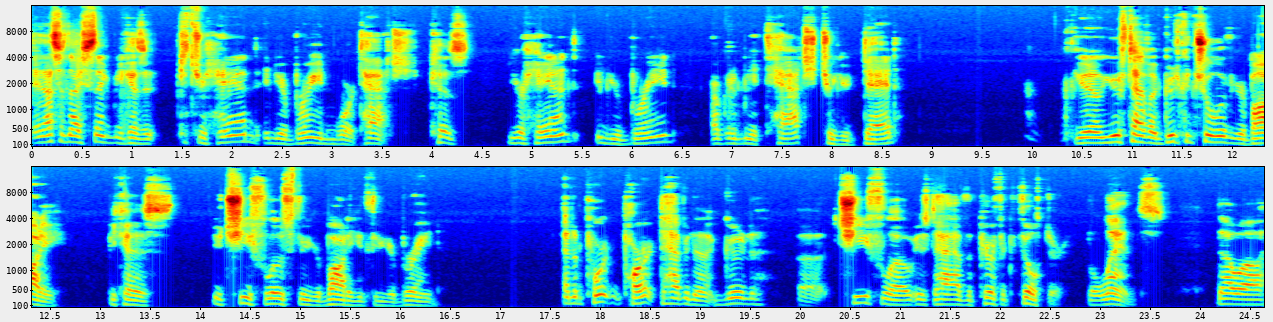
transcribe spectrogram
and that's a nice thing because it gets your hand and your brain more attached. Because your hand and your brain are going to be attached to your dead. You know, you have to have a good control over your body because your chi flows through your body and through your brain. An important part to having a good uh, chi flow is to have the perfect filter, the lens. Now, uh,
